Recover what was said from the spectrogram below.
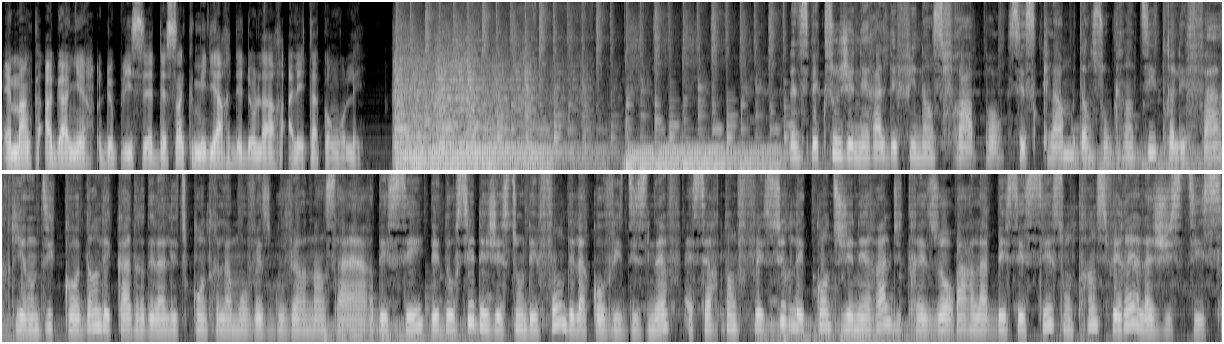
un manque à gagner de plus de 5 milliards de dollars à l'État congolais. L'inspection générale des finances frappe, s'exclame dans son grand titre Les phares qui indique que dans le cadre de la lutte contre la mauvaise gouvernance à RDC, des dossiers de gestion des fonds de la COVID-19 et certains faits sur les comptes généraux du Trésor par la BCC sont transférés à la justice.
